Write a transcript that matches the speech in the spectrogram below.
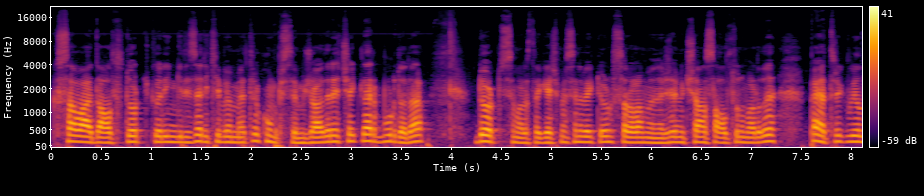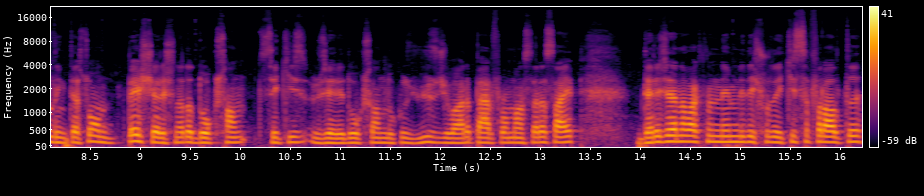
kısa vade 6-4 yukarı İngilizler 2000 metre kum pistte mücadele edecekler. Burada da 4 isim arasında geçmesini bekliyorum. Sıralama önereceğim. İlk şansı 6 numaralı Patrick Wilding'de son 5 yarışında da 98 üzeri 99-100 civarı performanslara sahip. Derecelerine baktığımda Nemli de şurada 2.06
